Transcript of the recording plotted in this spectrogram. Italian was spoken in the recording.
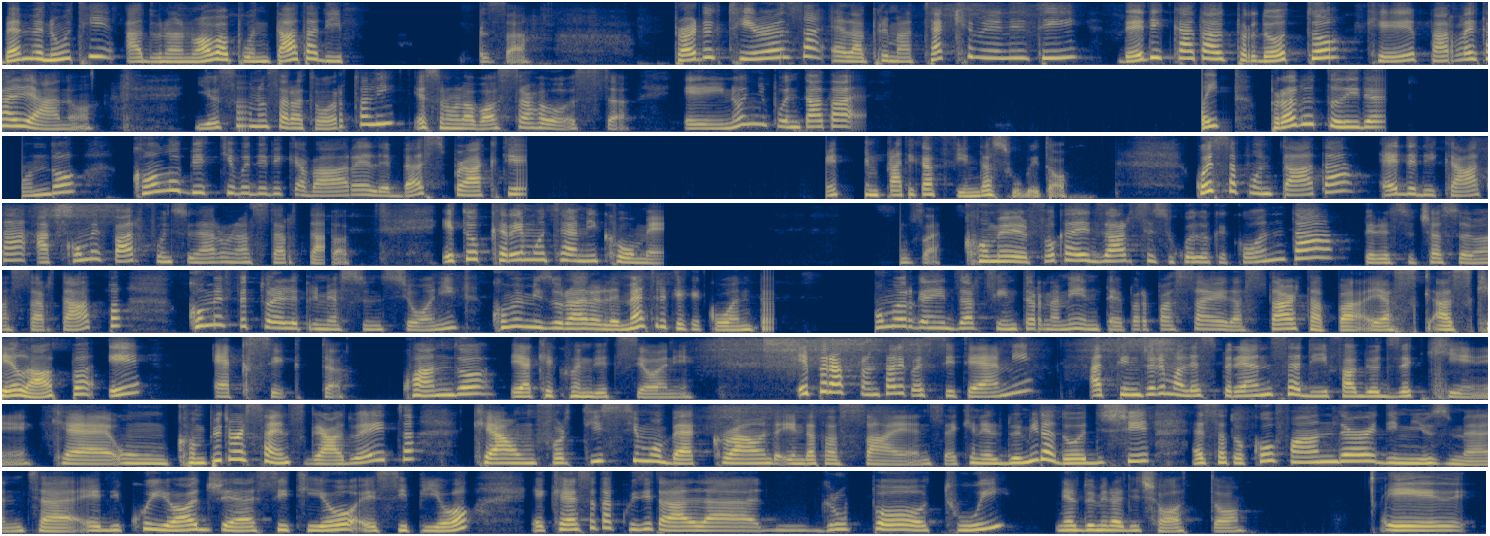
Benvenuti ad una nuova puntata di Product Heroes è la prima tech community dedicata al prodotto che parla italiano. Io sono Sara Tortoli e sono la vostra host e in ogni puntata product leader del mondo con l'obiettivo di ricavare le best practice in pratica fin da subito. Questa puntata è dedicata a come far funzionare una startup e toccheremo temi come come focalizzarsi su quello che conta per il successo di una startup, come effettuare le prime assunzioni, come misurare le metriche che contano, come organizzarsi internamente per passare da startup a, a scale up e exit, quando e a che condizioni. E per affrontare questi temi attingeremo all'esperienza di Fabio Zecchini, che è un computer science graduate che ha un fortissimo background in data science e che nel 2012 è stato co-founder di Musement eh, e di cui oggi è CTO e CPO e che è stata acquisita dal gruppo TUI nel 2018. E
